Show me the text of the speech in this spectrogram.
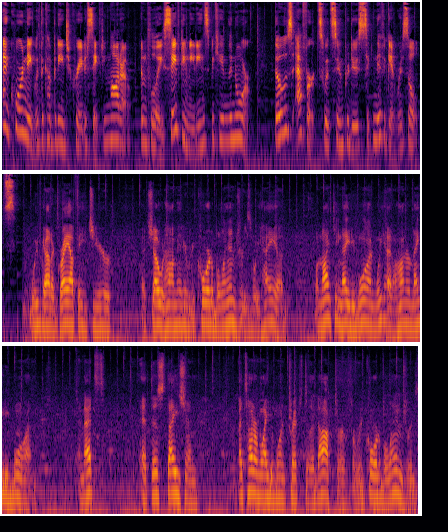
and coordinate with the company to create a safety motto. Employee safety meetings became the norm. Those efforts would soon produce significant results. We've got a graph each year that showed how many recordable injuries we had. Well, 1981, we had 181. And that's at this station, that's 181 trips to the doctor for recordable injuries.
